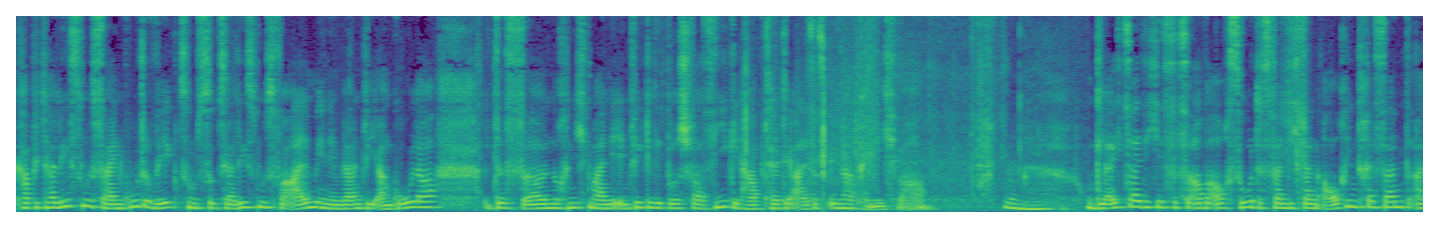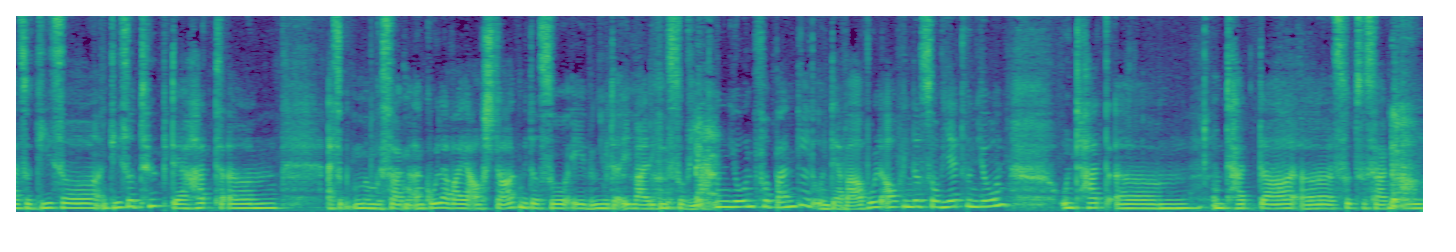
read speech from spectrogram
Kapitalismus sei ein guter Weg zum Sozialismus, vor allem in einem Land wie Angola, das äh, noch nicht mal eine entwickelte Bourgeoisie gehabt hätte, als es unabhängig war. Mhm. Und gleichzeitig ist es aber auch so, das fand ich dann auch interessant, also dieser, dieser Typ, der hat... Ähm, also man muss sagen, Angola war ja auch stark mit der, so mit der ehemaligen Sowjetunion verbandelt und der war wohl auch in der Sowjetunion und hat, ähm, und hat da äh, sozusagen die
